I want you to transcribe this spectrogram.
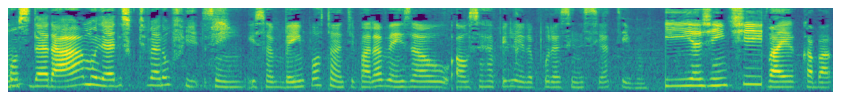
Considerar mulheres que tiveram filhos. Sim, isso é bem importante. Parabéns ao, ao Serrapilheira por essa iniciativa. E a gente vai acabar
